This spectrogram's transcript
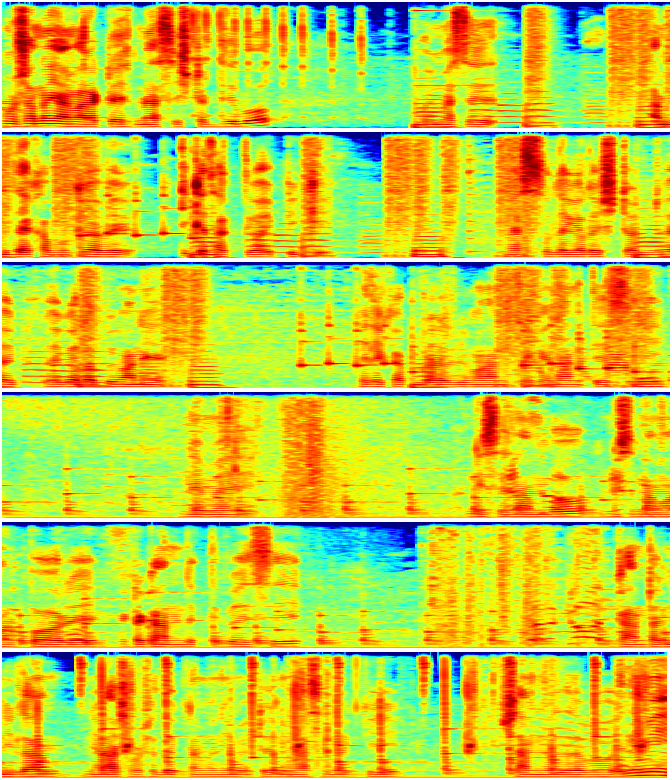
সমস্যা নাই, আমি একটা ম্যাচ স্টার্ট দিব। ওই ম্যাচে আমি দেখাবো কীভাবে টিকে থাকতে হয়, পিকে। ম্যাচ চলে গেল স্টার্ট হয়ে গেল বিমানে। হেলিকপ্টার বিমান থেকে নামতেছি। নেমে নিচে নামবো। নিচে নামার পরে একটা গান দেখতে পেয়েছি। গানটা নিলাম, নিয়ে আশেপাশে দেখলাম এনিমিটা এনিমি আছে নাকি? সামনে যাব। এনিমি!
